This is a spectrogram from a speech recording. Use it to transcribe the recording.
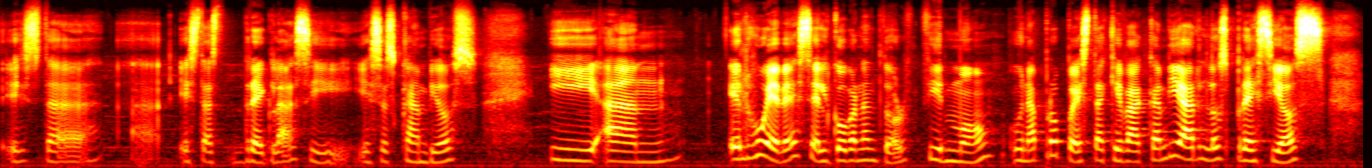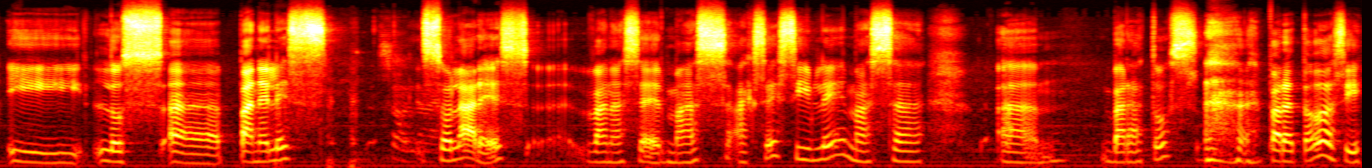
esta, estas reglas y, esos cambios. Y el jueves el gobernador firmó una propuesta que va a cambiar los precios y los ah, paneles solares van a ser más accesibles, más ah, baratos para todos. Y,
